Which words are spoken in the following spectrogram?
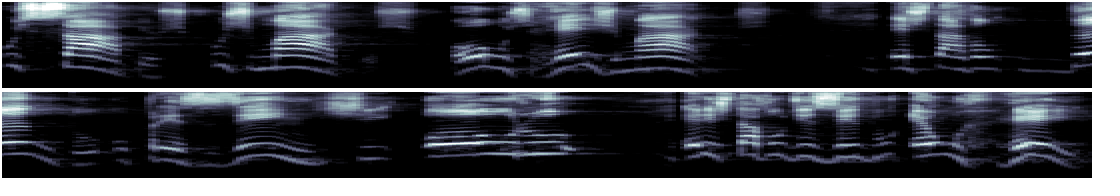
os sábios, os magos, ou os reis magos, estavam dando o presente ouro, eles estavam dizendo: é um rei,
